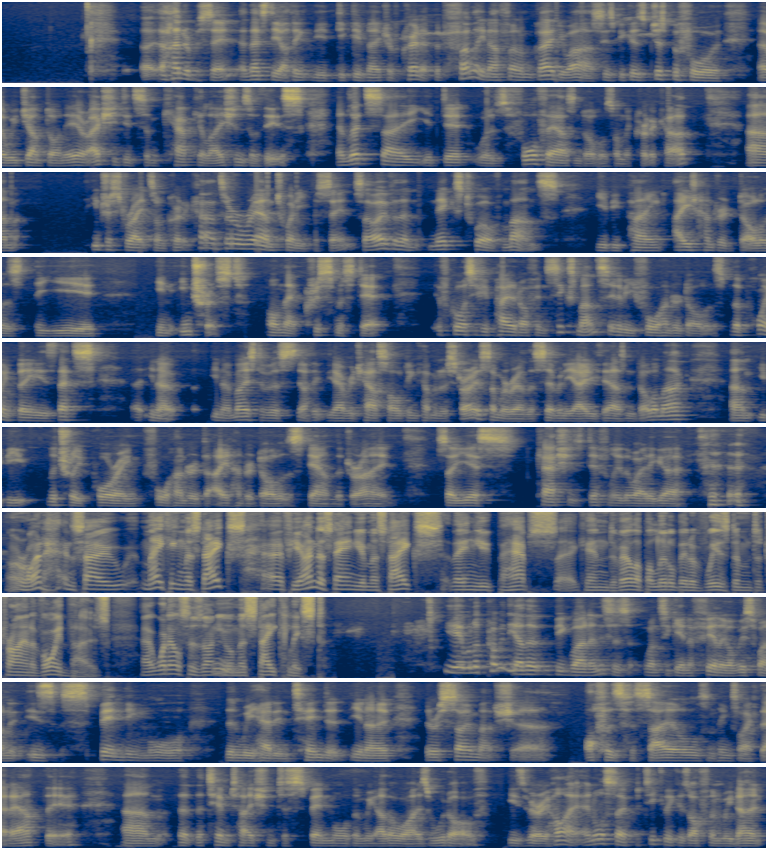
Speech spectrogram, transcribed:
hundred percent, and that's the I think the addictive nature of credit. But funnily enough, and I'm glad you asked, is because just before uh, we jumped on air, I actually did some calculations of this. And let's say your debt was four thousand dollars on the credit card. Um, interest rates on credit cards are around twenty percent. So over the next twelve months, you'd be paying eight hundred dollars a year in interest on that Christmas debt. Of course, if you paid it off in six months, it'd be four hundred dollars. The point being is that's uh, you know you know most of us. I think the average household income in Australia is somewhere around the seventy eighty thousand dollar mark. Um, you'd be literally pouring four hundred to eight hundred dollars down the drain. So yes, cash is definitely the way to go. All right. And so, making mistakes, uh, if you understand your mistakes, then you perhaps uh, can develop a little bit of wisdom to try and avoid those. Uh, what else is on mm. your hmm. mistake list? Yeah, well, look, probably the other big one, and this is once again a fairly obvious one, is spending more than we had intended. You know, there is so much uh, offers for sales and things like that out there um, that the temptation to spend more than we otherwise would have is very high, and also particularly because often we don't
